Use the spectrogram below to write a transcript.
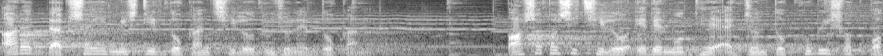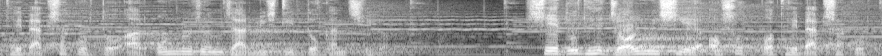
আর এক ব্যবসায়ীর মিষ্টির দোকান ছিল দুজনের দোকান। পাশাপাশি ছিল এদের মধ্যে একজন তো খুবই সৎ পথে ব্যবসা করত আর অন্যজন যার মিষ্টির দোকান ছিল। সে দুধে জল মিশিয়ে অসৎ পথে ব্যবসা করত।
